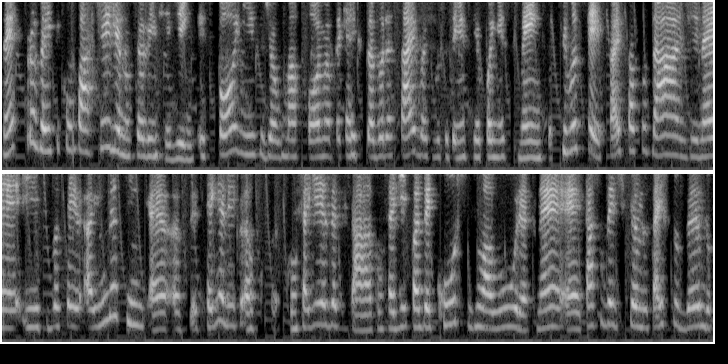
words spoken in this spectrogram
né, aproveita e compartilha no seu LinkedIn, expõe isso de alguma forma para que a recrutadora saiba que você tem esse reconhecimento. Se você faz faculdade, né, e se você ainda assim é, é tem ali, é, consegue executar, consegue fazer cursos no Alura, né, é, tá se dedicando, tá estudando,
